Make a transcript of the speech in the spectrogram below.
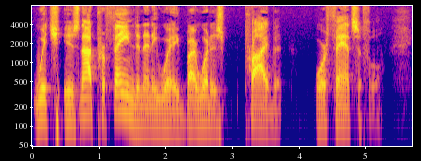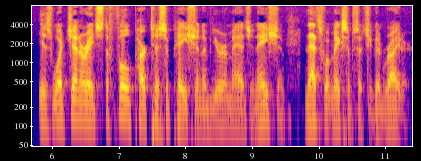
which is not profaned in any way by what is private or fanciful, is what generates the full participation of your imagination. And that's what makes him such a good writer.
